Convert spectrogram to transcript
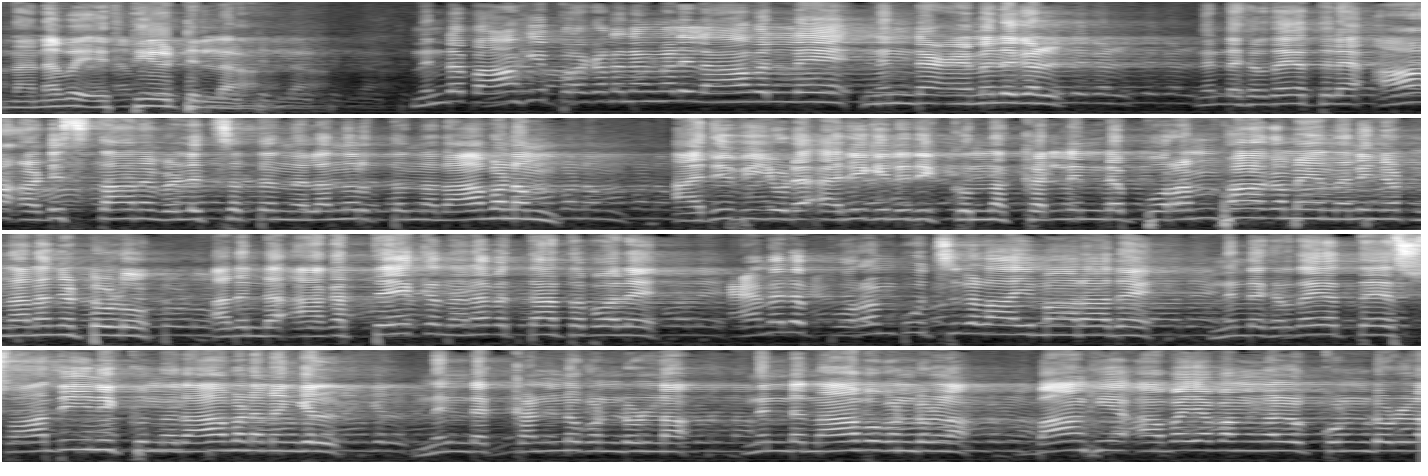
നനവ് എത്തിയിട്ടില്ല. നിന്റെ ബാഹ്യ പ്രകടനങ്ങളിലാവല്ലേ നിന്റെ അമലുകൾ? നിന്റെ ഹൃദയത്തിലെ ആ അടിസ്ഥാന വെളിച്ചത്തെ നിലനിർത്തുന്നതാവണം അരുവിയുടെ അരികിലിരിക്കുന്ന കല്ലിന്റെ പുറംഭാഗമേ നനഞ്ഞു നനഞ്ഞിട്ടുള്ളൂ. അതിന്റെ അകത്തേക്ക് നനവെത്താത്ത പോലെ അമല പുറംപൂച്ചുകളായി മാറാതെ നിന്റെ ഹൃദയത്തെ സ്വാധീനിക്കുന്നതാവണമെങ്കിൽ നിന്റെ കണ്ണുകൊണ്ടുള്ള നിന്റെ നാവ് കൊണ്ടുള്ള ബാഹ്യ അവയവങ്ങൾ കൊണ്ടുള്ള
